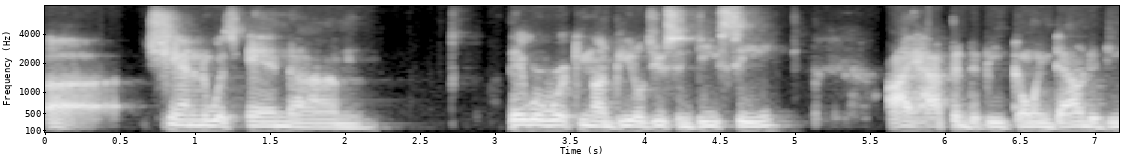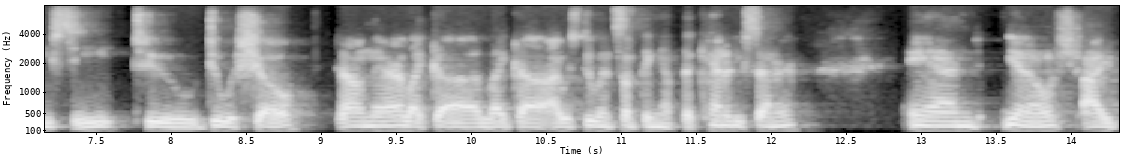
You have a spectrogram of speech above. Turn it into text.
uh, Shannon was in. Um, they were working on Beetlejuice in DC. I happened to be going down to DC to do a show down there, like uh, like uh, I was doing something at the Kennedy Center, and you know I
